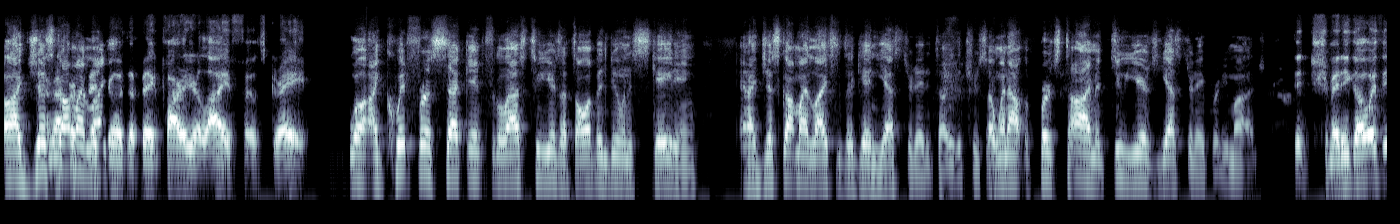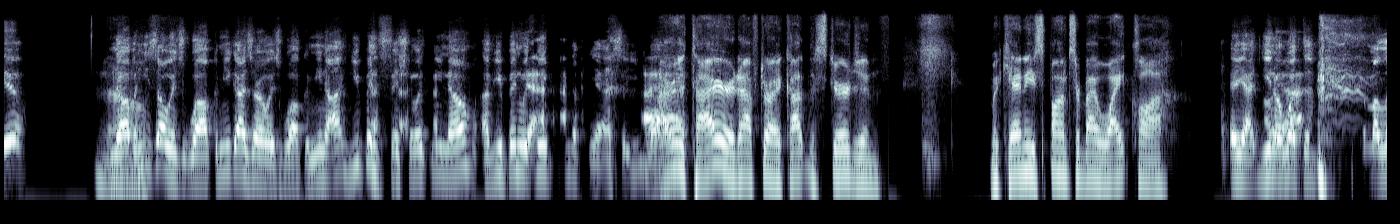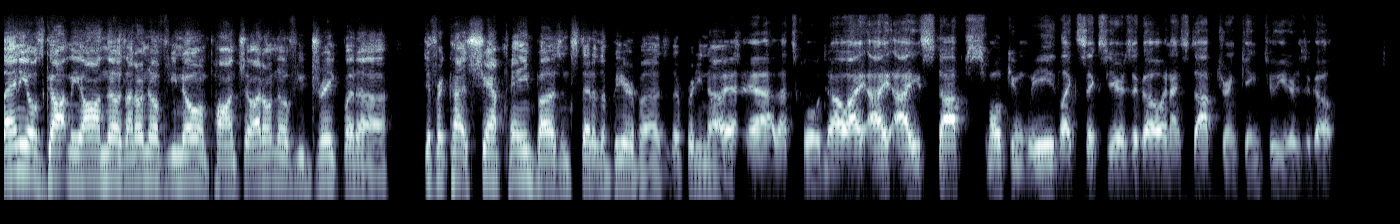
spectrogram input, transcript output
I just I got my remember license. fishing was a big part of your life. It was great. Well, I quit for a second for the last two years. That's all I've been doing is skating. And I just got my license again yesterday, to tell you the truth. So I went out the first time in two years yesterday, pretty much. Did Schmitty go with you? No, but he's always welcome. You guys are always welcome. You know, I- you've been fishing with me, no? Have you been with Yeah. me? Yeah, so you know. I retired after I caught the sturgeon. McKenney sponsored by White Claw. Yeah, you Oh, know what? The, the millennials got me on those. I don't know if you know them, Pancho. I don't know if you drink, but uh, different kind of champagne buzz instead of the beer buzz. They're pretty Oh, nice. yeah, yeah, that's cool. No, I, I, I stopped smoking weed like six years ago, and I stopped drinking two years ago.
